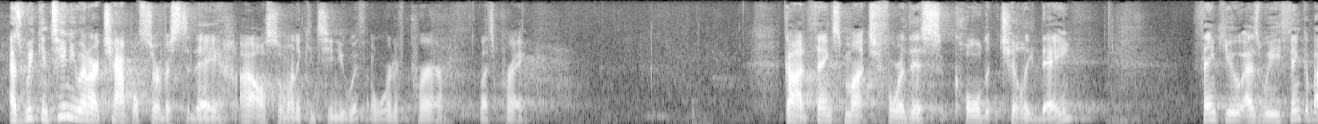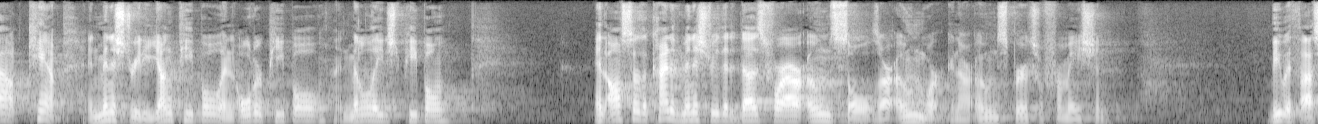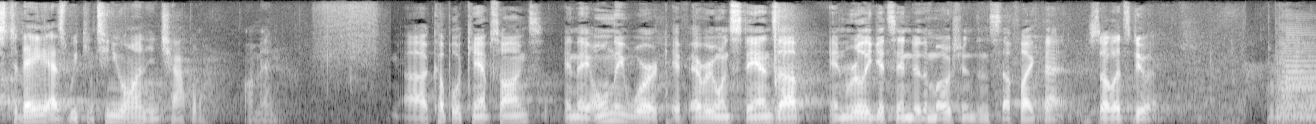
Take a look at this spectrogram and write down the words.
As we continue in our chapel service today, I also want to continue with a word of prayer. Let's pray. God, thanks much for this cold, chilly day. Thank you as we think about camp and ministry to young people and older people and middle aged people, and also the kind of ministry that it does for our own souls, our own work, and our own spiritual formation. Be with us today as we continue on in chapel. Amen. Uh, a couple of camp songs, and they only work if everyone stands up and really gets into the motions and stuff like that. So let's do it.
